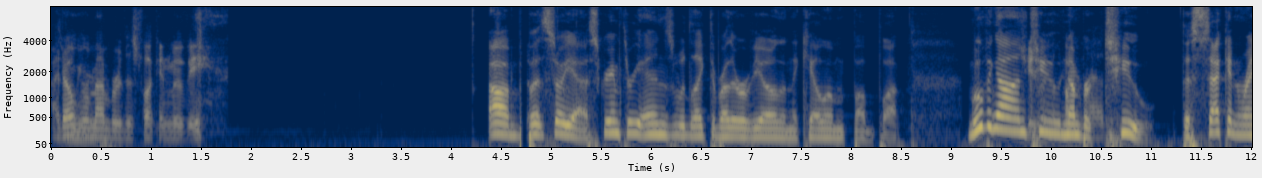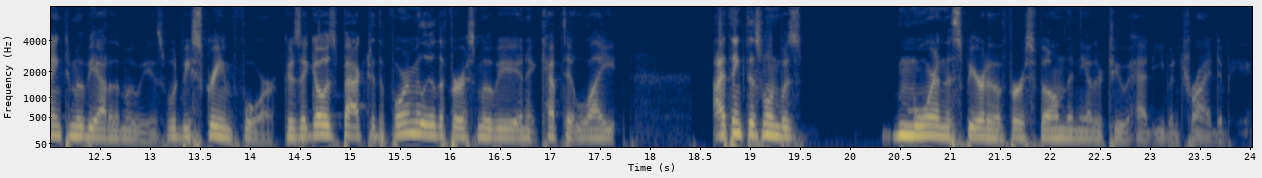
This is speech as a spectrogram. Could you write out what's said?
I don't weird. remember this fucking movie. Um, but so yeah, Scream Three ends with like the brother reveal, and then they kill him. Blah blah. Moving on to number head. two, the second ranked movie out of the movies would be Scream Four because it goes back to the formula of the first movie and it kept it light. I think this one was more in the spirit of the first film than the other two had even tried to be.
